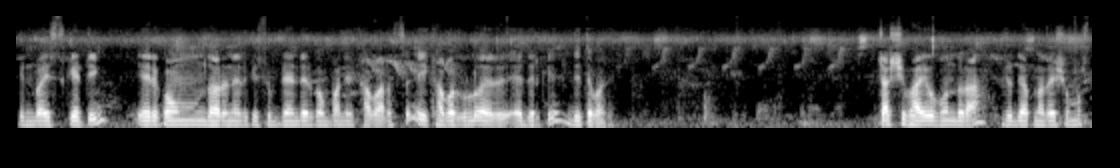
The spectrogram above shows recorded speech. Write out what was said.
কিংবা স্কেটিং এরকম ধরনের কিছু ব্র্যান্ডের কোম্পানির খাবার আছে। এই খাবারগুলো এদেরকে দিতে পারে। চাষি ভাই ও বন্ধুরা, যদি আপনারা এই সমস্ত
